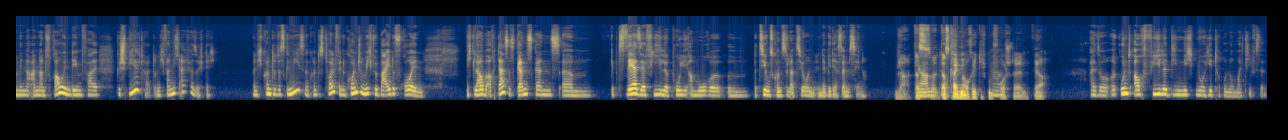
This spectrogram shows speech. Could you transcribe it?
mit einer anderen Frau in dem Fall gespielt hat. Und ich war nicht eifersüchtig. Und ich konnte das genießen, konnte es toll finden, konnte mich für beide freuen. Ich glaube, auch das ist ganz, ganz, ähm, gibt es sehr, sehr viele polyamore ähm, Beziehungskonstellationen in der BDSM-Szene. Ja, das, Ja, das kann ich mir auch richtig gut vorstellen. Ja. Also, und auch viele, die nicht nur heteronormativ sind.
